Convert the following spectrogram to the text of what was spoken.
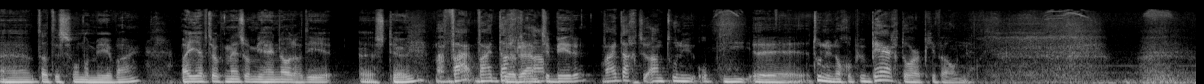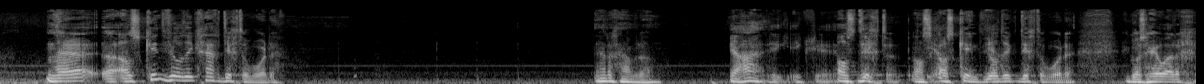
Uh, dat is zonder meer waar. Maar je hebt ook mensen om je heen nodig die uh, steun. Maar waar, waar, dacht de ruimte u aan, bieden. waar dacht u aan toen u, op die, toen u nog op uw bergdorpje woonde? Als kind wilde ik graag dichter worden. Ja, daar gaan we dan. Ja, ik... ik als dichter, als, ja. als kind wilde ja. ik dichter worden. Ik was heel erg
